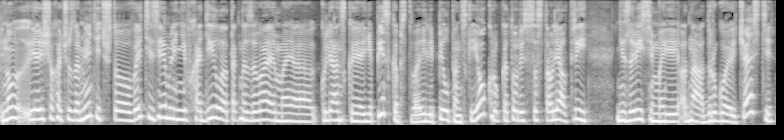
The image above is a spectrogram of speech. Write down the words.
Но я еще хочу заметить, что в эти земли не входило так называемое Кулянское епископство или Пилтонский округ, который составлял три независимые одна от другой части,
